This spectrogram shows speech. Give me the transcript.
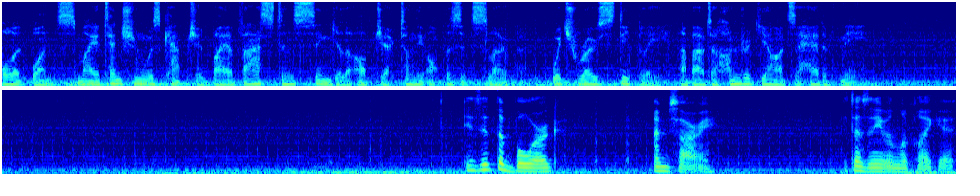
All at once, my attention was captured by a vast and singular object on the opposite slope, which rose steeply about a hundred yards ahead of me. Is it the Borg? I'm sorry. It doesn't even look like it.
